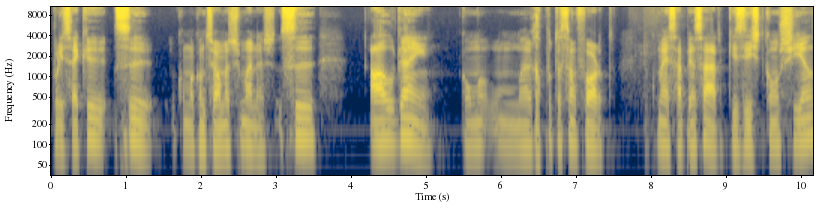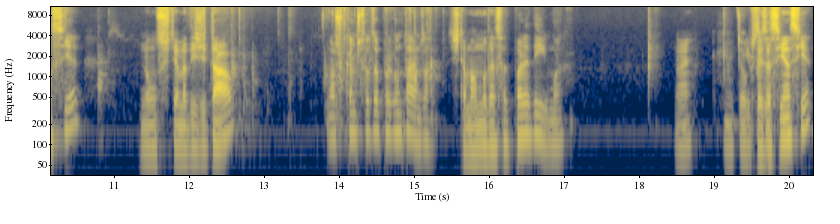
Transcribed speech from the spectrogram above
Por isso é que se, como aconteceu há umas semanas, se alguém com uma, uma reputação forte começa a pensar que existe consciência num sistema digital, nós ficamos todos a perguntar-nos, ah, isto é uma mudança de paradigma, não é? Então, E depois a ciência,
